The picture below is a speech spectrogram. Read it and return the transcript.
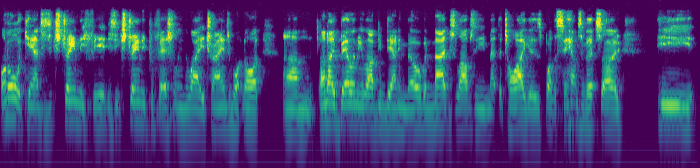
on all accounts, he's extremely fit. He's extremely professional in the way he trains and whatnot. Um, I know Bellamy loved him down in Melbourne. Madge loves him at the Tigers by the sounds of it. So he,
